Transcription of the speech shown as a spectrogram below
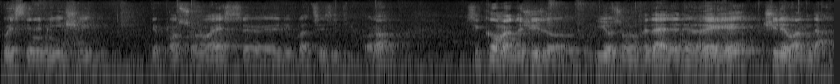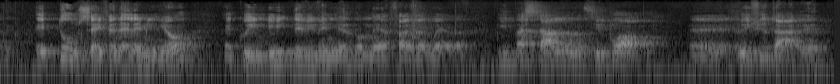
questi nemici, che possono essere di qualsiasi tipo, no? Siccome ho deciso io sono fedele del re, ci devo andare e tu sei fedele mio e quindi devi venire con me a fare la guerra. Il vassallo non si può eh, rifiutare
